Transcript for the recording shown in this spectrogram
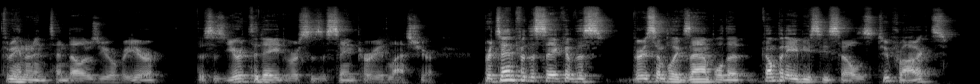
$310 year over year. This is year to date versus the same period last year. Pretend for the sake of this very simple example that company ABC sells two products,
